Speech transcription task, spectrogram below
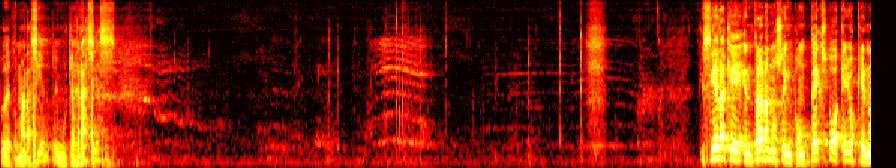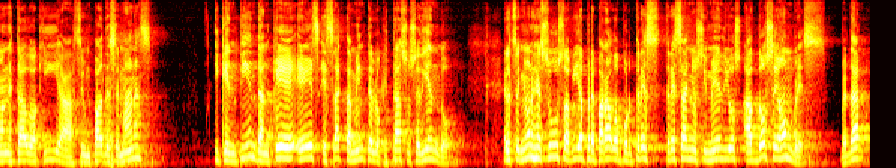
Puede tomar asiento y muchas gracias. Quisiera que entráramos en contexto aquellos que no han estado aquí hace un par de semanas y que entiendan qué es exactamente lo que está sucediendo. El Señor Jesús había preparado por tres, tres años y medio a doce hombres, ¿verdad?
